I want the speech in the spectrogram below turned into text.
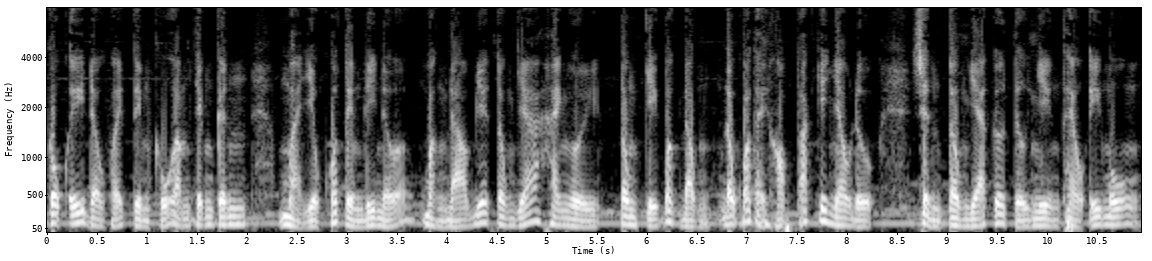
Cốt ý đâu phải tìm củ âm chân kinh, Mà dù có tìm đi nữa, Bằng đạo với tôn giá hai người Tôn chỉ bất động Đâu có thể hợp tác với nhau được. Xin tôn giá cứ tự nhiên theo ý muốn.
